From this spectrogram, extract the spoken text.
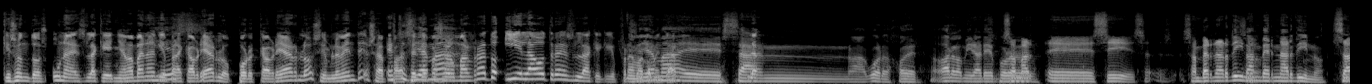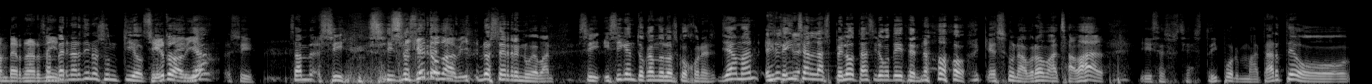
Que son dos. Una es la que llamaban a alguien para cabrearlo por cabrearlo, simplemente, o sea, Esto para se hacerte llama- pasar un mal rato. Y la otra es la que, que Fran va Se llama eh, San... No me acuerdo, joder. Ahora lo miraré por... San, Mar- eh, sí, Sa- San Bernardino. San Bernardino. San Bernardino. San Bernardino es un tío que... ¿Sigue todavía? Sí. San Be- Sí, sí. ¿Sigue se todavía? No se renuevan. Sí, y siguen tocando los cojones. Llaman y te hinchan las pelotas y luego te dicen, no, que es una broma, chaval. Y dices, hostia, ¿estoy por matarte o...?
